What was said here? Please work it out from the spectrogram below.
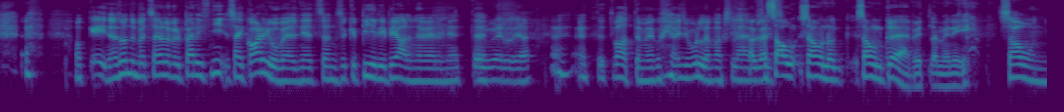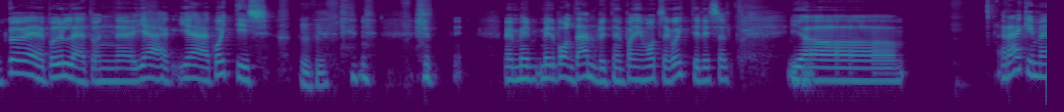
okei okay,, no tundub, et sa ei ole veel päris nii, sa ei karju veel, nii et see on sihuke piiripealne veel, nii et, et, et vaatame, kui asi hullemaks läheb. aga saun, saun on, saun köeb, ütleme nii saun köeb, õlled on jää, jääkotis mm. -hmm. meil, meil, meil polnud ämbrit, me panime otse kotti lihtsalt ja räägime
